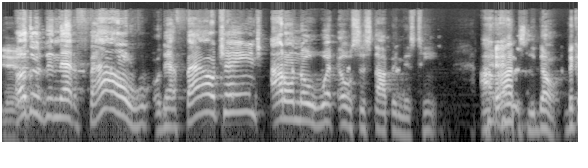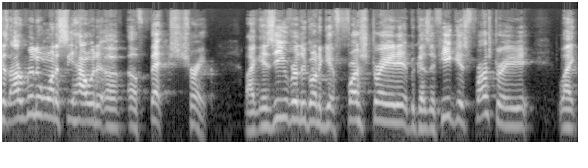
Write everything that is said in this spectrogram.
yeah. Other than that foul, that foul change, I don't know what else is stopping this team. I honestly don't because I really want to see how it uh, affects Trae. Like, is he really going to get frustrated? Because if he gets frustrated, like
